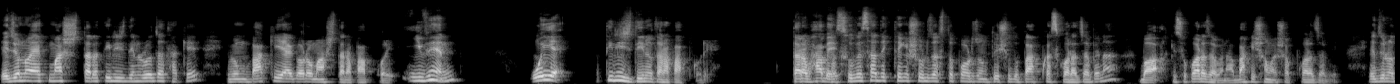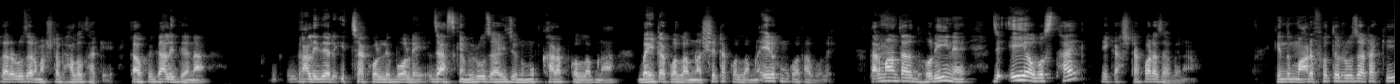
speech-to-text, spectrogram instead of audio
এজন্য এক মাস তারা তিরিশ দিন রোজা থাকে এবং বাকি এগারো মাস তারা পাপ করে। ইভেন ওই তিরিশ দিনও তারা পাপ করে। তারা ভাবে সুবে সাদিক থেকে সূর্যাস্ত পর্যন্তই শুধু পাপ কাজ করা যাবে না বা কিছু করা যাবে না বাকি সময় সব করা যাবে। এজন্য তারা রোজার মাসটা ভালো থাকে। কাউকে গালি দেয় না। গালি দেওয়ার ইচ্ছা করলে বলে যে আজকে আমি রোজা এই জন্য মুখ খারাপ করলাম না বা এটা করলাম না সেটা করলাম না। এরকম কথা বলে। তার মানে তারা ধরেই নেয় যে এই অবস্থায় এই কাজটা করা যাবে না। কিন্তু মারফতের রোজাটা কি?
